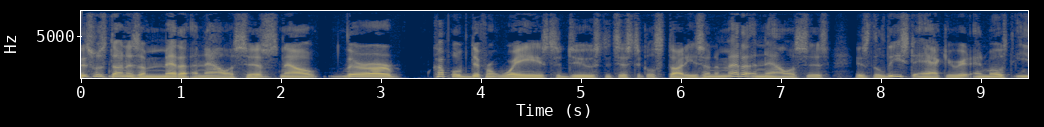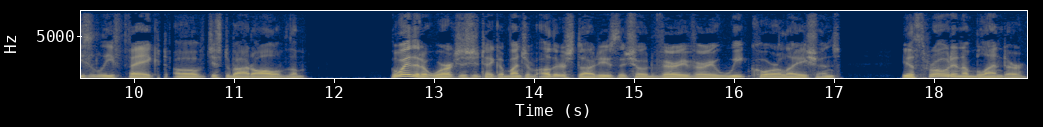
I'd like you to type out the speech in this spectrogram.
This was done as a meta analysis. Now, there are a couple of different ways to do statistical studies, and a meta analysis is the least accurate and most easily faked of just about all of them. The way that it works is you take a bunch of other studies that showed very, very weak correlations, you throw it in a blender,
